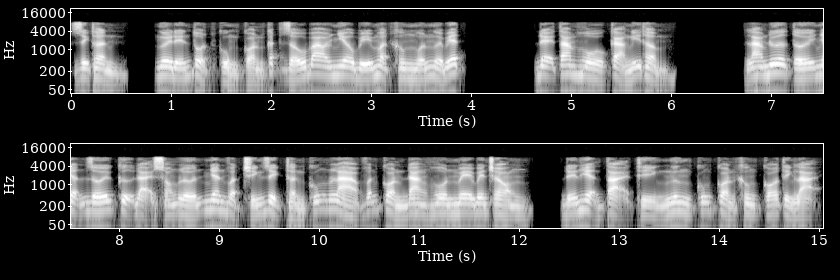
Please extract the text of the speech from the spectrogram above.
dịch thần, ngươi đến tột cùng còn cất giấu bao nhiêu bí mật không muốn người biết. Đệ Tam Hồ cả nghĩ thầm. Làm đưa tới nhận giới cự đại sóng lớn nhân vật chính dịch thần cũng là vẫn còn đang hôn mê bên trong, đến hiện tại thì ngưng cũng còn không có tỉnh lại.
